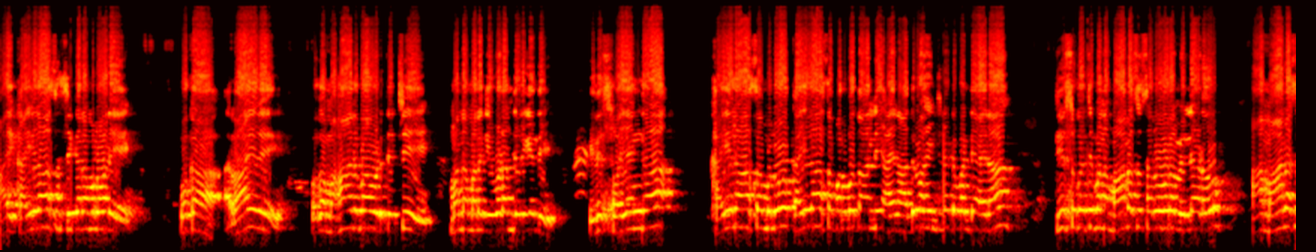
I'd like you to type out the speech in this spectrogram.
ఆ కైలాస శిఖరంలోని ఒక రాయిని ఒక మహానుభావుడు తెచ్చి మొన్న మనకి ఇవ్వడం జరిగింది. ఇది స్వయంగా కైలాసములో కైలాస పర్వతాన్ని ఆయన అధిరోహించినటువంటి ఆయన తీసుకొచ్చి మన మానస సరోవరం వెళ్ళాడు. ఆ మానస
